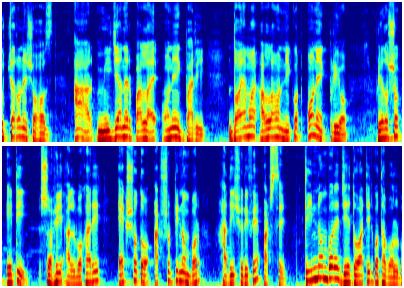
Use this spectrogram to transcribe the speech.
উচ্চারণে সহজ। আর মিজানের পাল্লায় অনেক ভারী। দয়াময় আল্লাহর নিকট অনেক প্রিয়। প্রিয় দর্শক, এটি সহি আল বখারির একশত আটষট্টি নম্বর হাদিস শরীফে আসছে। তিন নম্বরে যে দোয়াটির কথা বলব,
